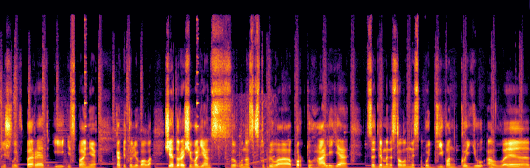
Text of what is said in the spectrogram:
пішли вперед, і Іспанія капітулювала. Ще, до речі, в альянс у нас вступила Португалія. Це для мене стало несподіванкою, але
